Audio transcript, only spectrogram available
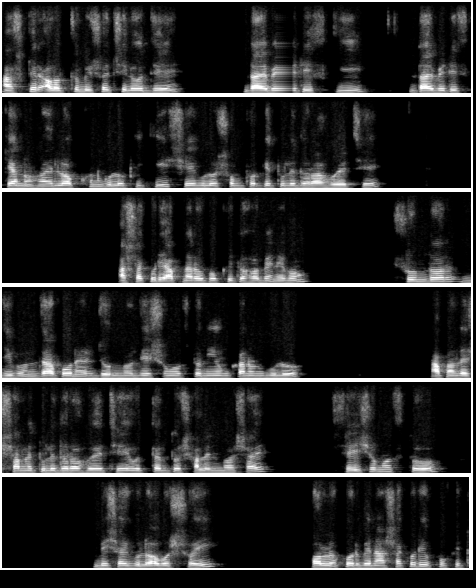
আজকের আলোচ্য বিষয় ছিল যে ডায়াবেটিস কি? ডায়াবেটিস কেন হয়? লক্ষণগুলো কি, কি? সেগুলো সম্পর্কে তুলে ধরা হয়েছে। আশা করি আপনারা উপকৃত হবেন এবং সুন্দর জীবনযাপনের জন্য যে সমস্ত নিয়মকানুনগুলো আপনাদের সামনে তুলে ধরা হয়েছে অত্যন্ত শালীন ভাষায়, সেই সমস্ত বিষয়গুলো অবশ্যই ফলো করবেন। আশা করি উপকৃত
